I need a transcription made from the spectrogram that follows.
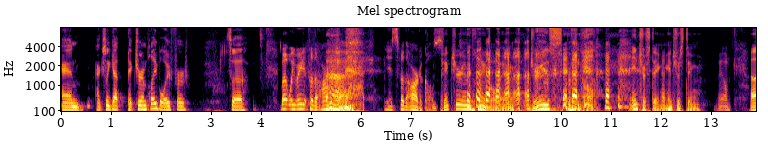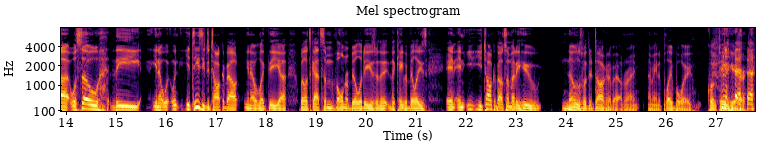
and actually got picture in Playboy for, so But we read it for the articles. it's for the articles. Picture in Playboy. Drew Springle. Interesting. Interesting. Well, uh, well, so the you know when, it's easy to talk about you know like the uh, well it's got some vulnerabilities or the the capabilities. And and you, talk about somebody who knows what they're talking about right? I mean a Playboy quotee here.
